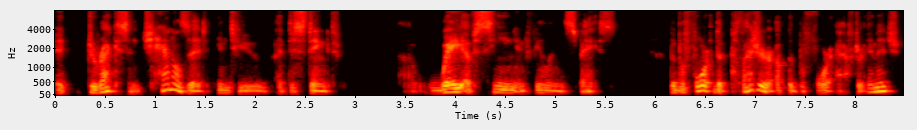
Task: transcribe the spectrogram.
It directs and channels it into a distinct uh, way of seeing and feeling the space. The before, the pleasure of the before after image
